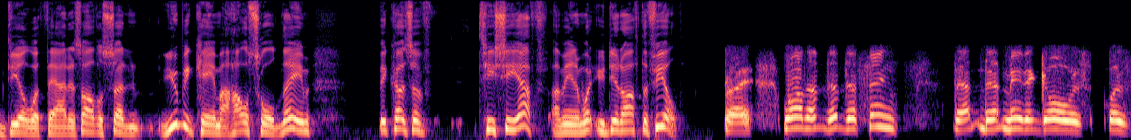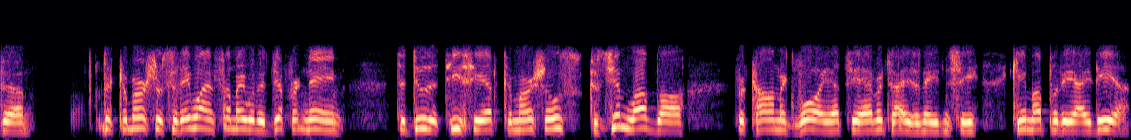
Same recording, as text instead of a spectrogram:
deal with that? As all of a sudden you became a household name because of TCF. I mean, what you did off the field. Right. Well, the the, the thing that that made it go was was the the commercials. So they wanted somebody with a different name to do the TCF commercials because Jim Lovedahl for Colle McVoy, that's the advertising agency, came up with the idea.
